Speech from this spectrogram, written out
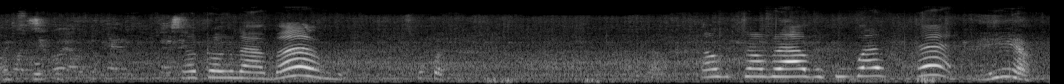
Quero. Eu tô gravando. Desculpa. Eu tô bravo com você. Aí, ó.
